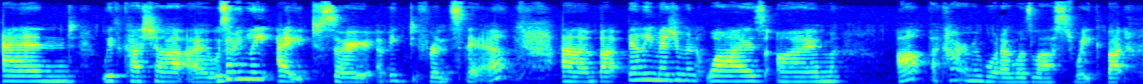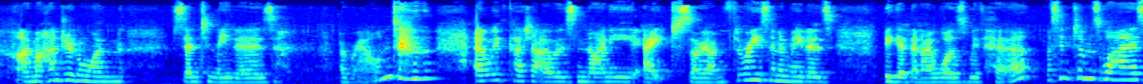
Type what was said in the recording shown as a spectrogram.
And with Kasha I was only 8 so a big difference there. Um, but belly measurement wise I'm up. I can't remember what I was last week but I'm 101 centimeters around. And with Kasha I was 98 so I'm 3 centimeters bigger than I was with her. Symptoms wise,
